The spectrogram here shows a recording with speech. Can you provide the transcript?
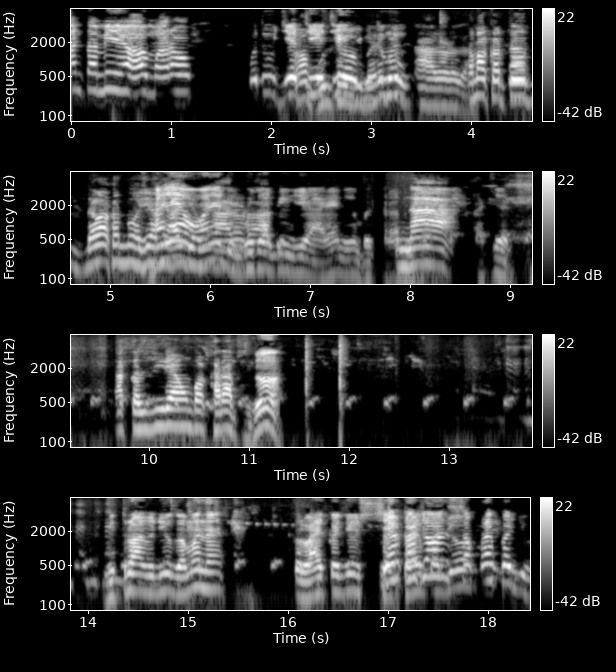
અને તમે મારો બધું જે જે થયું. તમારો ખર્ચો દવાખાનો ને. ના. કલજીરા હું ખરાબ છે. જો. મિત્રો આ વીડિયો ગમે ને તો લાઈક કરજો શેર કરજો સબસ્ક્રાઇબ કરજો.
